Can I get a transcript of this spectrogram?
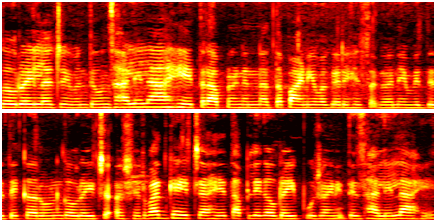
गौराईला जेवण देऊन झालेलं आहे तर आपण यांना आता पाणी वगैरे हे सगळं नैवेद्य ते करून गौराईचे आशीर्वाद घ्यायचे आहेत. आपले गौराई पूजा आणि ते झालेलं आहे.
